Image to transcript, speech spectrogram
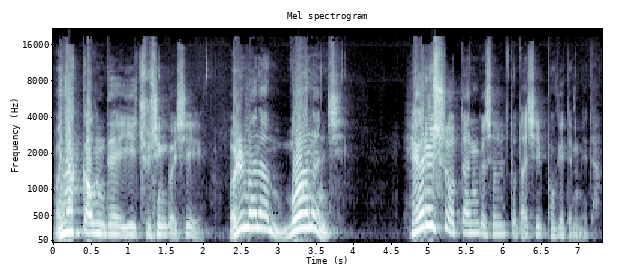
언약 가운데 이 주신 것이 얼마나 무한한지 헤아릴 수 없다는 것을 또다시 보게 됩니다.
